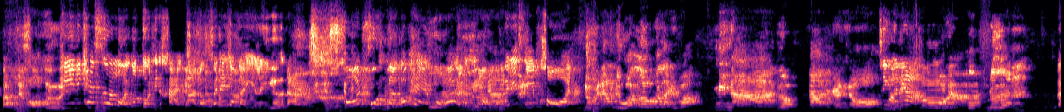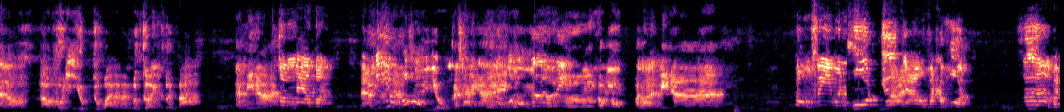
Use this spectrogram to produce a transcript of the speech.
แป๊บนึงออกเลยพี่นี่แค่เสื้อร้อยกว่าตัวที่ขายมาเรา พิ่เกิดขึ้นปะแต่มีนาจนแมวก่อนแมวที่อยู่ก็หองอยู่ก็ใช่ไงก็ของเอล้ดิอก็หองก็ตั้งแต่มีนาของฟรีมันพูดยืดยาวมาทั้งหมดเสื้อมัน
